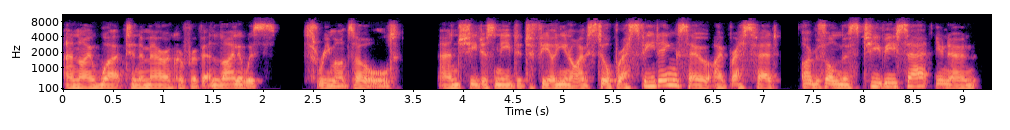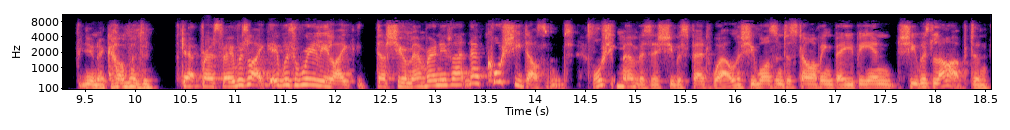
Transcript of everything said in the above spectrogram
and I worked in America for a bit and Lyla was three months old and she just needed to feel, you know, I was still breastfeeding. So I breastfed. I was on this TV set, you know, and, you know, come and get breastfed. It was like, it was really like, does she remember any of that? No, of course she doesn't. All she remembers is she was fed well and she wasn't a starving baby and she was loved and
